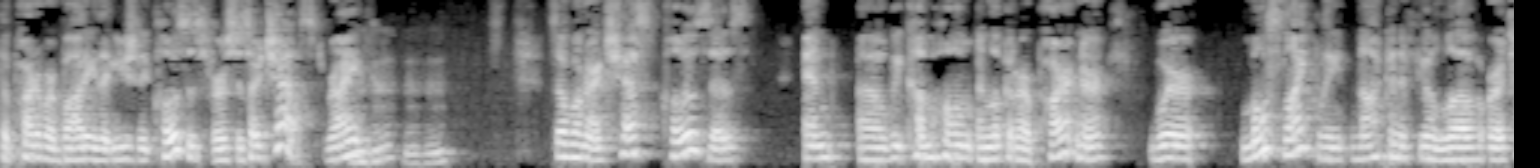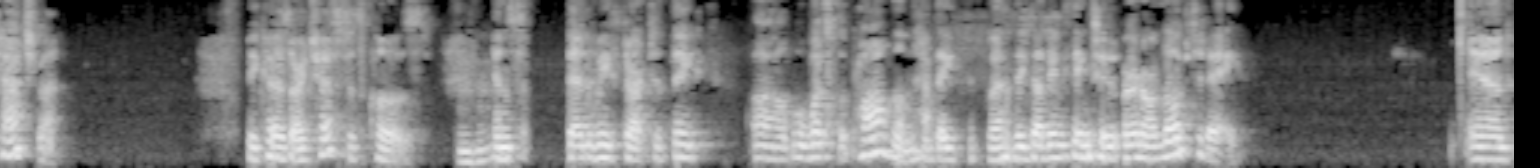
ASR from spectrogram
the part of our body that usually closes first is our chest, right? Mm-hmm, mm-hmm. So when our chest closes and uh, we come home and look at our partner, we're most likely not going to feel love or attachment because our chest is closed. Mm-hmm. And so then we start to think, uh, well, what's the problem? Have they, have they done anything to earn our love today? And,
